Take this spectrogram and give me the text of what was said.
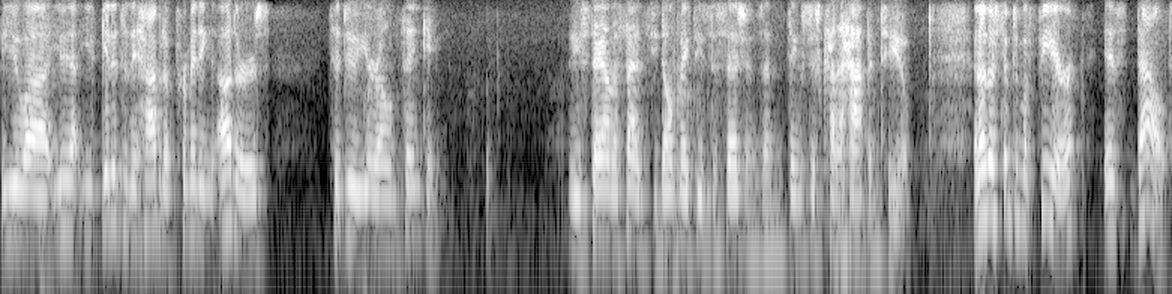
You uh, you you get into the habit of permitting others to do your own thinking. You stay on the fence. You don't make these decisions, and things just kind of happen to you. Another symptom of fear is doubt,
